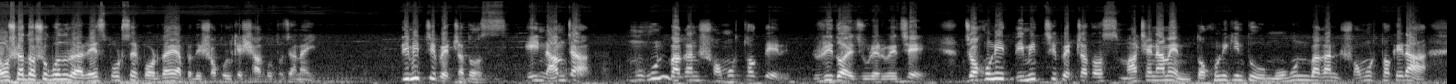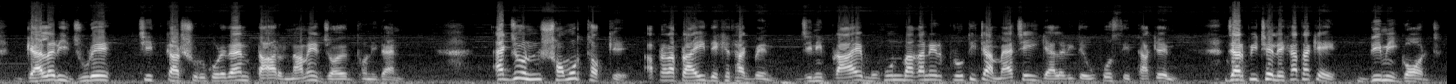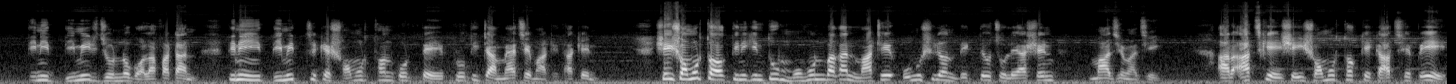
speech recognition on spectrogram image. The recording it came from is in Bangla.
নমস্কার দর্শক বন্ধুরা রে স্পোর্টসের পর্দায় আপনাদের সকলকে স্বাগত জানাই। দিমিত্রি পেট্রাদোস, এই নামটা মোহনবাগান সমর্থকদের হৃদয় জুড়ে রয়েছে। যখনই দিমিত্রি পেট্রাদোস মাঠে নামেন, তখনই কিন্তু মোহনবাগান সমর্থকেরা গ্যালারি জুড়ে চিৎকার শুরু করে দেন, তার নামে জয়ধ্বনি দেন। একজন সমর্থককে আপনারা প্রায়ই দেখে থাকবেন, যিনি প্রায় মোহনবাগানের প্রতিটা ম্যাচেই গ্যালারিতে উপস্থিত থাকেন। যার পিঠে লেখা থাকে, দিমি গড। তিনি দিমির জন্য গলা ফাটান। তিনি দিমিত্রিকে সমর্থন করতে প্রতিটা ম্যাচে মাঠে থাকেন। সেই সমর্থক তিনি কিন্তু মোহনবাগান মাঠে অনুশীলন দেখতেও চলে আসেন মাঝে মাঝেই। আর আজকে সেই সমর্থককে কাছে পেয়ে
